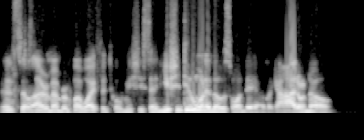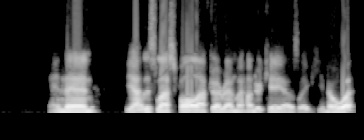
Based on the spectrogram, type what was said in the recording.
And so I remember my wife had told me, she said, You should do one of those one day. I was like, I don't know. And then, yeah, this last fall after I ran my 100K, I was like, You know what?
